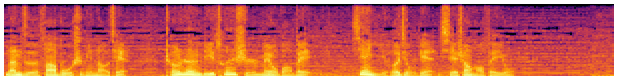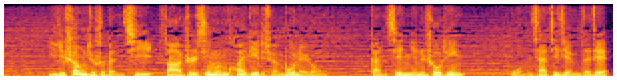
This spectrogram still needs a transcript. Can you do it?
男子发布视频道歉，承认离村时没有报备，现已和酒店协商好费用。以上就是本期法治新闻快递的全部内容，感谢您的收听，我们下期节目再见。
